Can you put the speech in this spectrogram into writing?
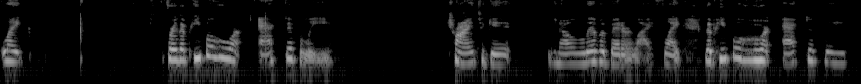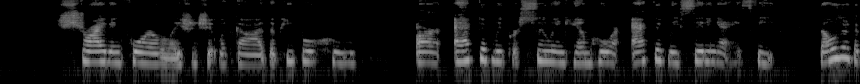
Like, for the people who are actively trying to get, you know, live a better life, like the people who are actively striving for a relationship with God, the people who are actively pursuing Him, who are actively sitting at His feet, those are the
